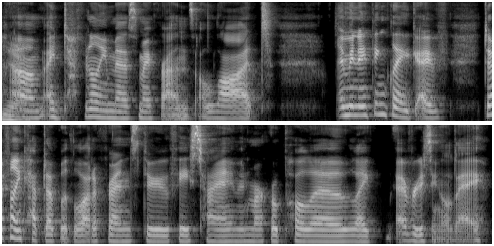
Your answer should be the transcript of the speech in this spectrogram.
Yeah. Um, I definitely miss my friends a lot. I mean, I think like I've definitely kept up with a lot of friends through FaceTime and Marco Polo, like every single day.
